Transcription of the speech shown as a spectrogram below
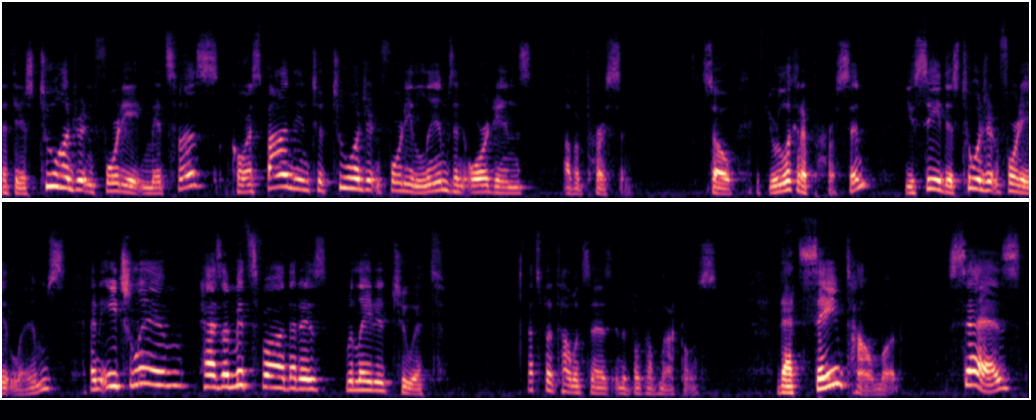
that there's 248 mitzvahs corresponding to 240 limbs and organs of a person. So if you look at a person, you see there's 248 limbs, and each limb has a mitzvah that is related to it. That's what the Talmud says in the book of Makkos. That same Talmud says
